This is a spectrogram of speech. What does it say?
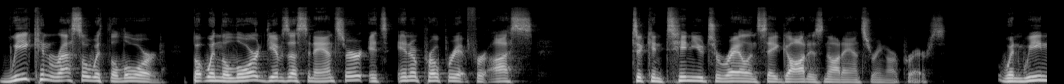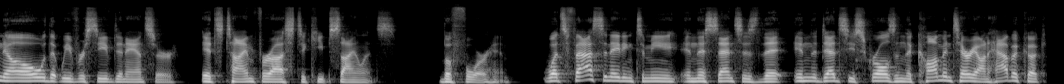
we can wrestle with the Lord, but when the Lord gives us an answer, it's inappropriate for us to continue to rail and say God is not answering our prayers. When we know that we've received an answer, it's time for us to keep silence before Him. What's fascinating to me in this sense is that in the Dead Sea Scrolls, in the commentary on Habakkuk,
